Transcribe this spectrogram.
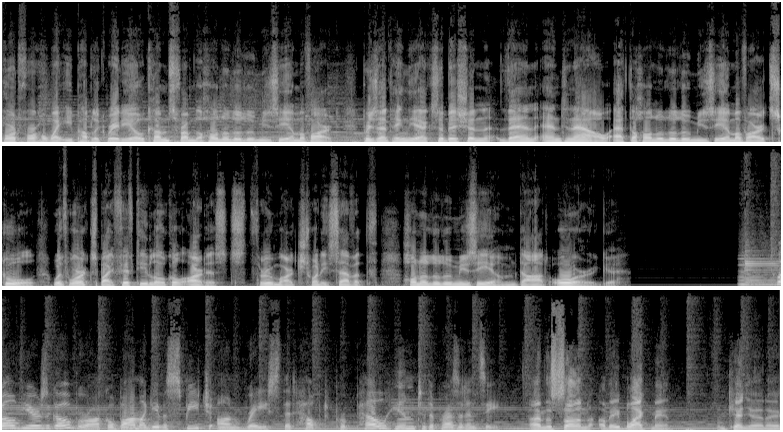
Support for Hawaii Public Radio comes from the Honolulu Museum of Art, presenting the exhibition Then and Now at the Honolulu Museum of Art School with works by 50 local artists through March 27th. HonoluluMuseum.org. Twelve years ago, Barack Obama gave a speech on race that helped propel him to the presidency. I'm the son of a black man from Kenya and a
